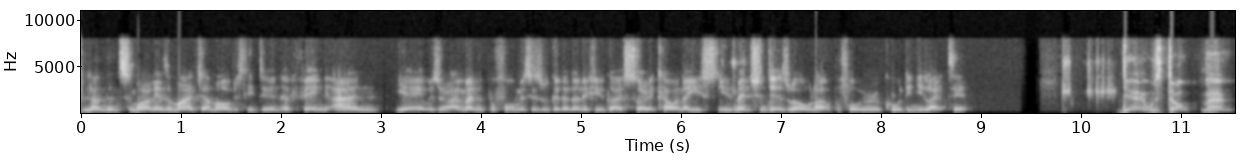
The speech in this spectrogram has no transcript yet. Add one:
London Somalians. And Maya Jama obviously doing her thing, and yeah, it was all right, man. The performances were good. I don't know if you guys saw it, Cal. I know you you mentioned it as well, like before we were recording. You liked it. Yeah, it was dope, man.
